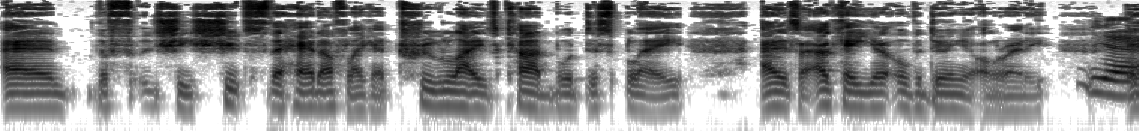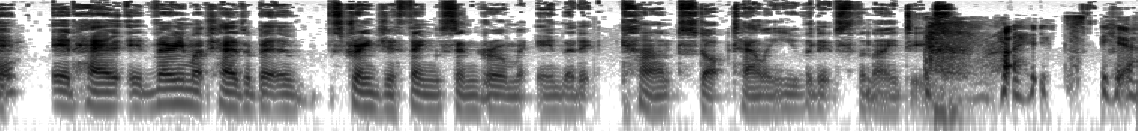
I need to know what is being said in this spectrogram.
and the, she shoots the head off like a True Lies cardboard display, and it's like, okay, you're overdoing it already. Yeah. It, it has, it very much has a bit of Stranger Things syndrome in that it can't stop telling you that it's the 90s. Right. Yeah.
